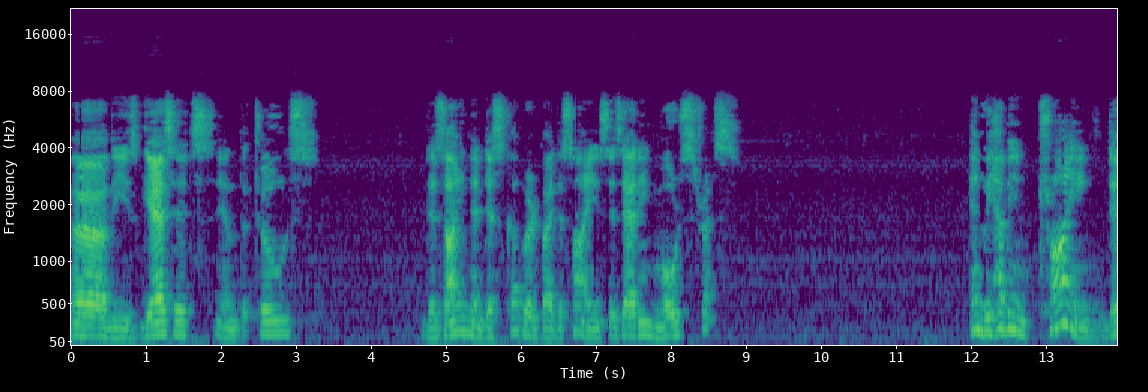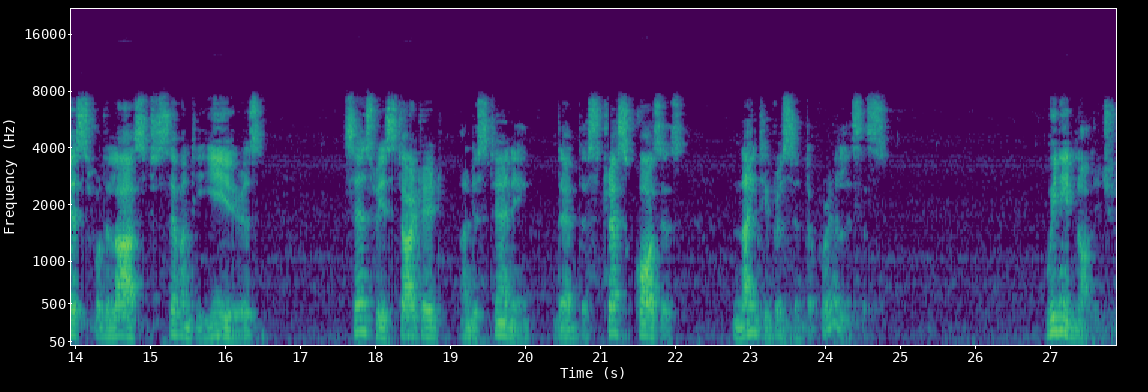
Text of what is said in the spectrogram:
uh, these gadgets and the tools designed and discovered by the science is adding more stress. And we have been trying this for the last 70 years since we started understanding that the stress causes 90% of our illnesses. We need knowledge.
